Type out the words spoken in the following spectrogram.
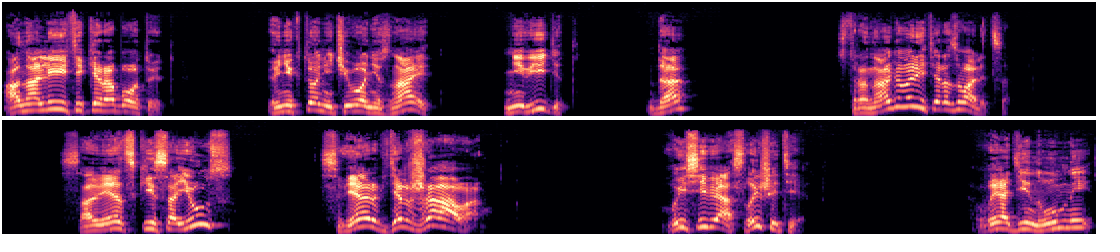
Аналитики работают. И никто ничего не знает, не видит. Да? Страна, говорите, развалится? Советский Союз? Сверхдержава! Вы себя слышите? Вы один умный,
